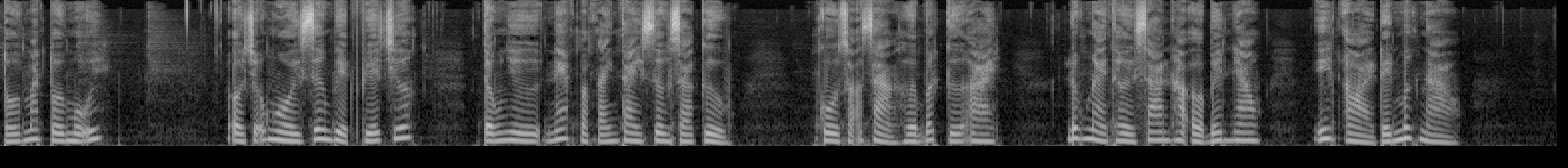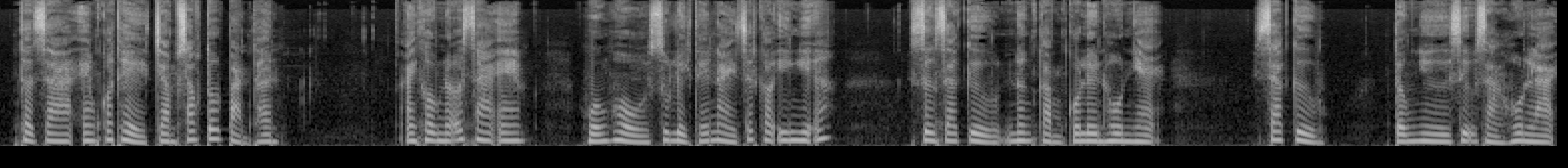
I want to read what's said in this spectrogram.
tối mắt tối mũi. Ở chỗ ngồi riêng biệt phía trước, Tống Như nép vào cánh tay Dương Gia Cửu. Cô rõ ràng hơn bất cứ ai. Lúc này thời gian họ ở bên nhau, Ít ỏi đến mức nào. Thật ra em có thể chăm sóc tốt bản thân. Anh không nỡ xa em, Huống hồ du lịch thế này rất có ý nghĩa. Dương Gia Cửu nâng cầm cô lên hôn nhẹ. Gia Cửu, Tống Như dịu dàng hôn lại.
